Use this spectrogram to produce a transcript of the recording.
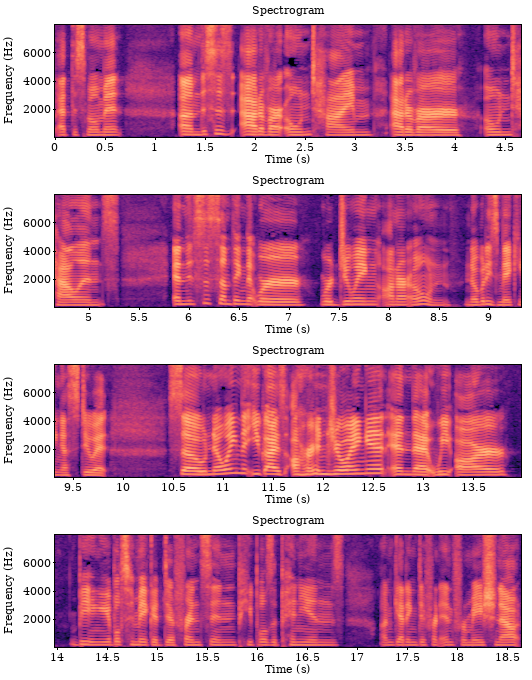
at this moment. Um, this is out of our own time, out of our own talents, and this is something that we're we're doing on our own. Nobody's making us do it. So knowing that you guys are enjoying it and that we are being able to make a difference in people's opinions on getting different information out,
